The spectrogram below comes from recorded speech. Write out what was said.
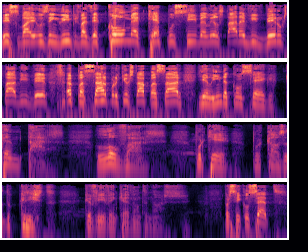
Isso vai, os ímpios vai dizer, como é que é possível ele estar a viver o que está a viver, a passar por aquilo que está a passar e ele ainda consegue cantar, louvar. Porquê? Por causa do Cristo que vive em cada um de nós. Versículo 7.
